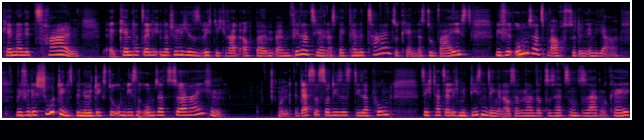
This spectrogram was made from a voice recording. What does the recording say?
Kenn deine Zahlen. Äh, kenn tatsächlich, natürlich ist es wichtig, gerade auch beim, beim finanziellen Aspekt, deine Zahlen zu kennen, dass du weißt, wie viel Umsatz brauchst du denn im Jahr? Wie viele Shootings benötigst du, um diesen Umsatz zu erreichen? Und das ist so dieses, dieser Punkt, sich tatsächlich mit diesen Dingen auseinanderzusetzen und zu sagen, okay,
